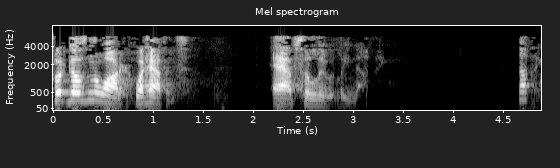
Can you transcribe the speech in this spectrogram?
Foot goes in the water. What happens? Absolutely nothing. Nothing.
